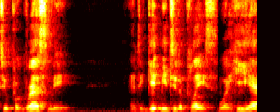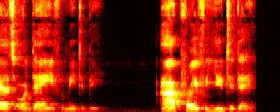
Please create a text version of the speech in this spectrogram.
to progress me, and to get me to the place where He has ordained for me to be. I pray for you today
